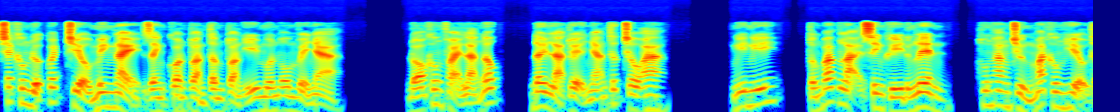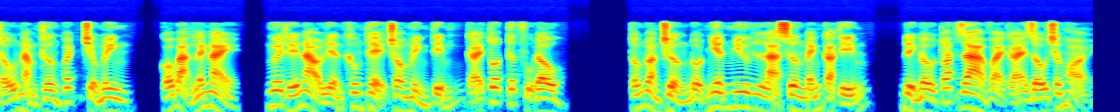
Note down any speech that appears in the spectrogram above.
c h ắ c không được quách triều minh này danh con toàn tâm toàn ý muốn ôm về nhà. Đó không phải là ngốc, đây là tuệ nhãn thức châu a. Nghĩ nghĩ, tống bắc lại sinh khí đứng lên, hung hăng chừng mắt không hiểu thấu nằm thương quách triều minh có bản lãnh này, ngươi thế nào liền không thể cho mình tìm cái tốt tức phụ đâu? Tống đoàn trưởng đột nhiên như là xương đánh cả tím, đỉnh đầu toát ra vài cái dấu chấm hỏi,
